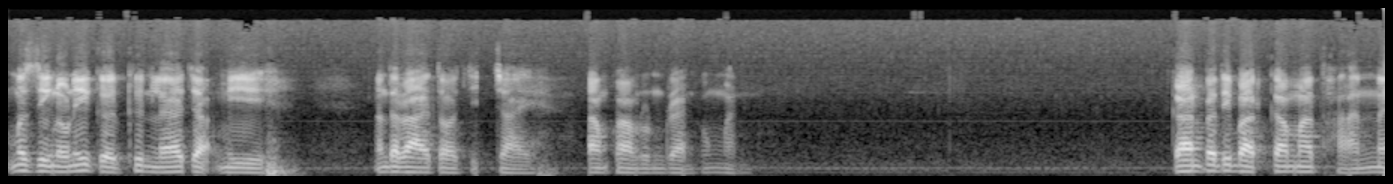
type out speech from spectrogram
เมื่อสิ่งเหล่านี้เกิดขึ้นแล้วจะมีอันตรายต่อจิตใจตามความรุนแรงของมัน การปฏิบัติกรรมฐานใน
